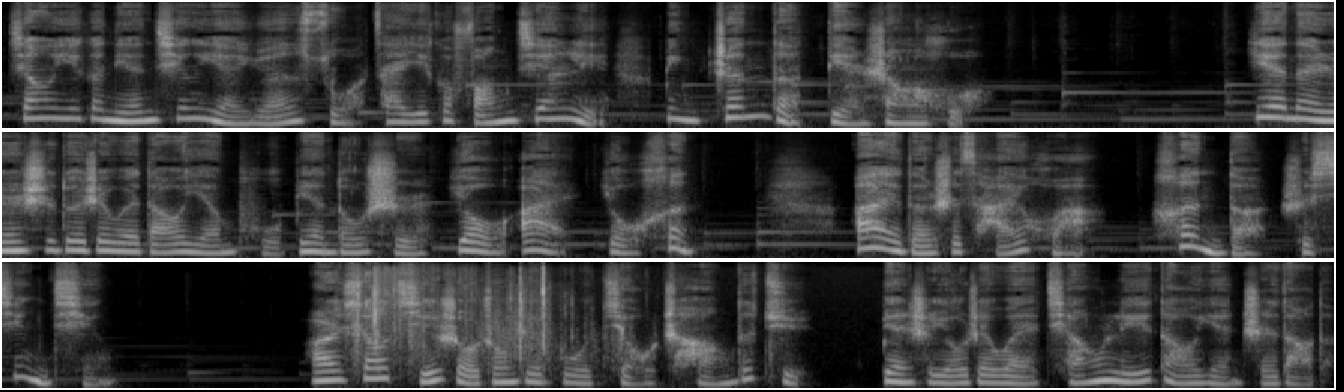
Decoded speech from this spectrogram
将一个年轻演员锁在一个房间里，并真的点上了火。业内人士对这位导演普遍都是又爱又恨，爱的是才华，恨的是性情。而萧琪手中这部《久长》的剧，便是由这位强黎导演执导的。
